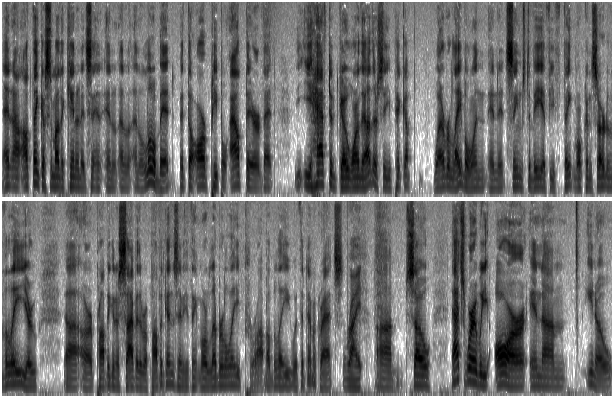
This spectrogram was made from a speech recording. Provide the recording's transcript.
and I'll think of some other candidates in, in, in a little bit, but there are people out there that you have to go one or the other. So you pick up whatever label, and, and it seems to be if you think more conservatively, you uh, are probably going to side with the Republicans. And if you think more liberally, probably with the Democrats. Right. Um, so that's where we are, and um, you know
